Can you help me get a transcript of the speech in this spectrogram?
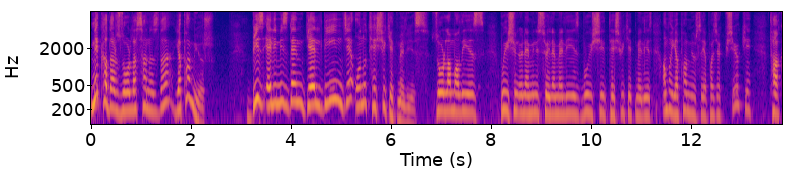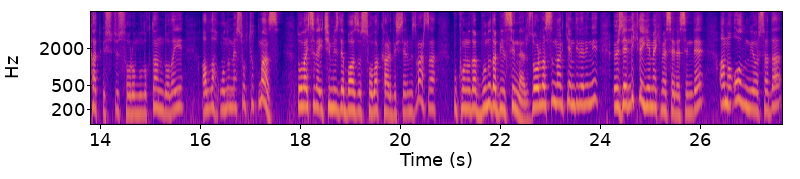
Ne kadar zorlasanız da yapamıyor. Biz elimizden geldiğince onu teşvik etmeliyiz. Zorlamalıyız. Bu işin önemini söylemeliyiz. Bu işi teşvik etmeliyiz. Ama yapamıyorsa yapacak bir şey yok ki. Takat üstü sorumluluktan dolayı Allah onu mesul tutmaz. Dolayısıyla içimizde bazı solak kardeşlerimiz varsa bu konuda bunu da bilsinler. Zorlasınlar kendilerini özellikle yemek meselesinde ama olmuyorsa da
